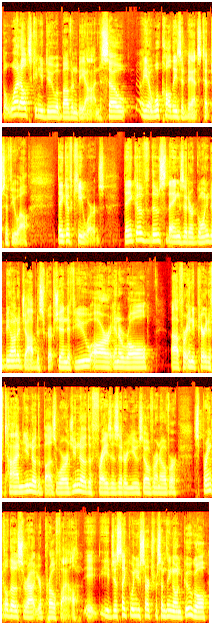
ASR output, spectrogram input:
But what else can you do above and beyond? So, you know, we'll call these advanced tips, if you will. Think of keywords. Think of those things that are going to be on a job description. If you are in a role uh, for any period of time, you know the buzzwords, you know the phrases that are used over and over. Sprinkle those throughout your profile. It, you, just like when you search for something on Google,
